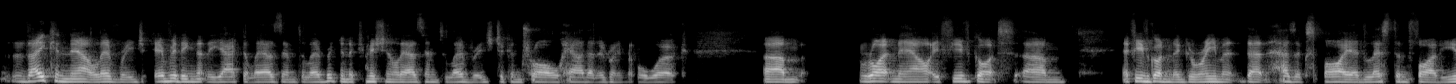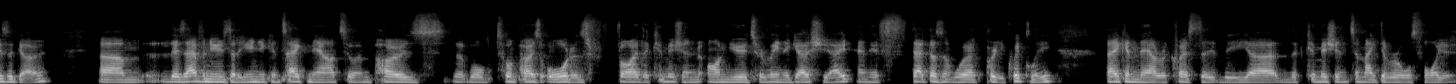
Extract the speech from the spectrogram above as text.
they can now leverage everything that the Act allows them to leverage, and the Commission allows them to leverage to control how that agreement will work. Um, right now, if you've got um, if you've got an agreement that has expired less than five years ago, um, there's avenues that a union can take now to impose well to impose orders via the commission on you to renegotiate. And if that doesn't work pretty quickly they can now request the the, uh, the commission to make the rules for you.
